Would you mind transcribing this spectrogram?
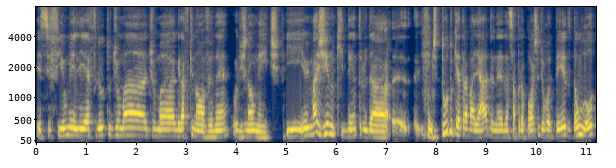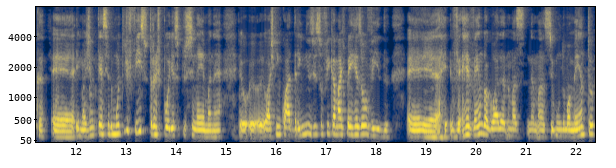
esse filme ele é fruto de uma de uma graphic novel, né, originalmente. E eu imagino que dentro da, eh, enfim, de tudo que é trabalhado, né, nessa proposta de roteiro tão louca, é, imagino que tenha sido muito difícil transpor isso para o cinema, né. Eu, eu, eu, acho que em quadrinhos isso fica mais bem resolvido. É, revendo agora numa, numa segundo momento,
